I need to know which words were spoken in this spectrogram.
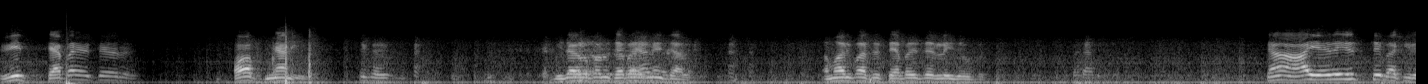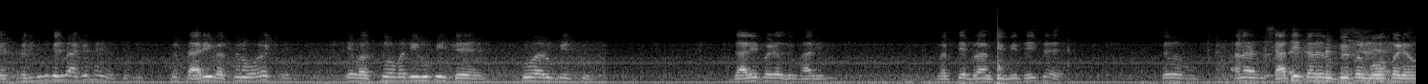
with separator of જ્ઞાની શું કહ્યું? બીજા લોકોનું સેપરેટ નહીં ચાલે. અમારી પાસે સેપરેટ લઈ જવું પડશે. ત્યાં આ એ જ છે બાકી રહેશે પછી બીજું કશું બાકી નહીં. તારી વસ્તુનો ઓળખ એ વસ્તુઓ બધી રૂપી છે. તું અરૂપી છું. જારી પડ્યો છું ખાલી. વચ્ચે ભ્રાંતિ ઊભી થઈ છે. તો અને સાથી તને રૂપી પર બહુ પડ્યો.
